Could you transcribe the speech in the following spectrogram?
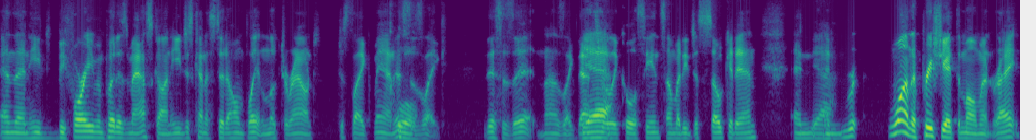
and then he before he even put his mask on, he just kind of stood at home plate and looked around, just like, man, Cool. this is like, this is it. And I was like, that's Yeah. really cool seeing somebody just soak it in, and Yeah. and re- one appreciate the moment, right?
